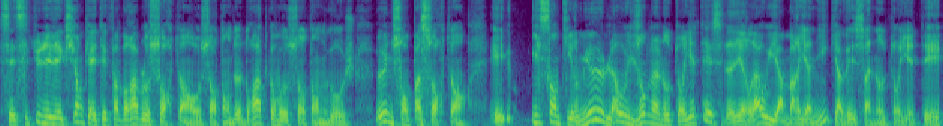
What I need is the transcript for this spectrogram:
C'est une élection qui a été favorable aux sortants, aux sortants de droite comme aux sortants de gauche. Eux ne sont pas sortants. Et ils s'en tirent mieux là où ils ont de la notoriété, c'est-à-dire là où il y a Mariani qui avait sa notoriété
